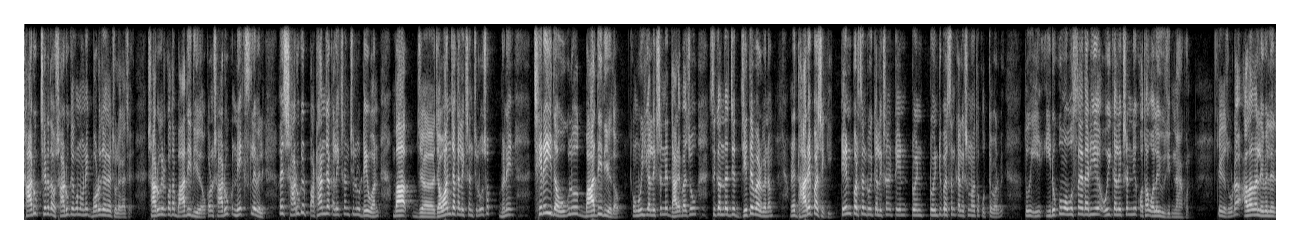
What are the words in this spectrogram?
শাহরুখ ছেড়ে দাও, শাহরুখ এখন অনেক বড় জায়গায় চলে গেছে। শাহরুখের কথা বাদই দিয়ে দাও, কারণ শাহরুখ নেক্সট লেভেলে ভাই শাহরুখের পাঠান যা কালেকশন ছিল ডে ওয়ান বা জওয়ান যা কালেকশন ছিল, ওসব মানে ছেড়েই দাও, ওগুলো বাদই দিয়ে দাও। কারণ ওই কালেকশনের ধারে পাশেও সিকান্দার যে যেতে পারবে না মানে ধারে পাশে কি? টেন পার্সেন্ট ওই কালেকশানে টেন টোয়েন্টি পার্সেন্ট কালেকশন হয়তো করতে পারবে। তো এরকম অবস্থায় দাঁড়িয়ে ওই কালেকশন নিয়ে কথা বলাই উচিত না এখন। ঠিক আছে, ওটা আলাদা লেভেলের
